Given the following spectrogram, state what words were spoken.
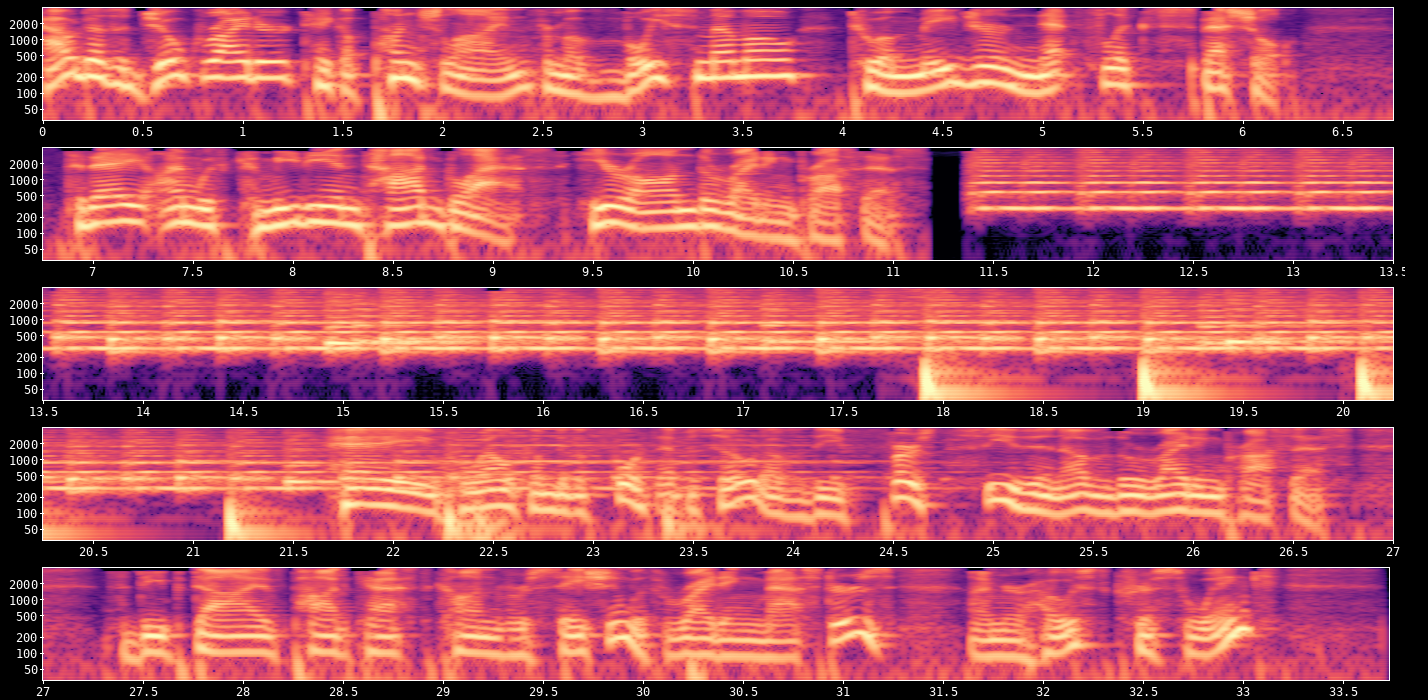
How does a joke writer take a punchline from a voice memo to a major Netflix special? Today I'm with comedian Todd Glass here on The Writing Process. Hey, welcome to the fourth episode of the first season of The Writing Process. It's a deep dive podcast conversation with writing masters. I'm your host, Chris Wink.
